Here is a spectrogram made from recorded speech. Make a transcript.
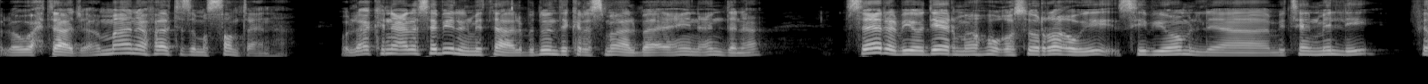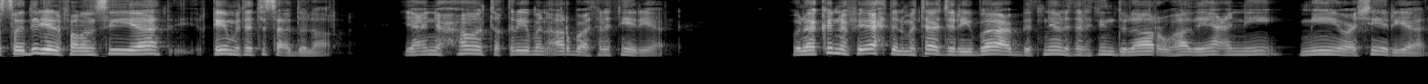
لو احتاجوا أما أنا فألتزم الصمت عنها. ولكن على سبيل المثال بدون ذكر أسماء البائعين عندنا سعر البيوديرما هو غسول رغوي سيبيوم ل 200 ملي في الصيدلية الفرنسية قيمته 9 دولار يعني حول تقريبا 34 ريال. ولكنه في إحدى المتاجر يباع ب 32 دولار وهذا يعني 120 ريال.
